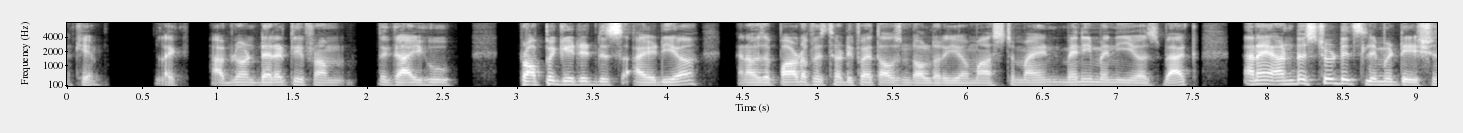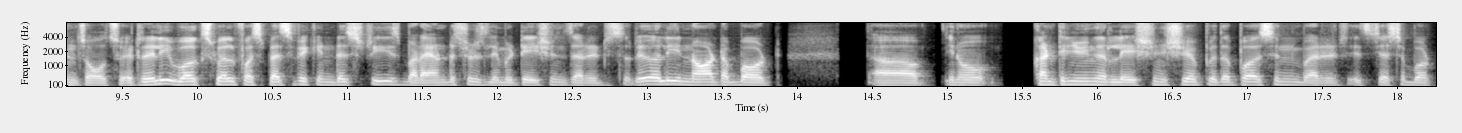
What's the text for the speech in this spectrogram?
Okay? Like i've learned directly from the guy who propagated this idea and I was a part of his $35,000 a year mastermind many, many years back. And I understood its limitations also. It really works well for specific industries, but I understood its limitations that it's really not about, uh, you know, continuing a relationship with a person, but it's, it's just about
